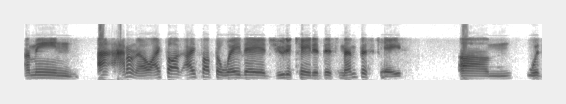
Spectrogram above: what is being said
I mean, I, I don't know. I thought I thought the way they adjudicated this Memphis case um, would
